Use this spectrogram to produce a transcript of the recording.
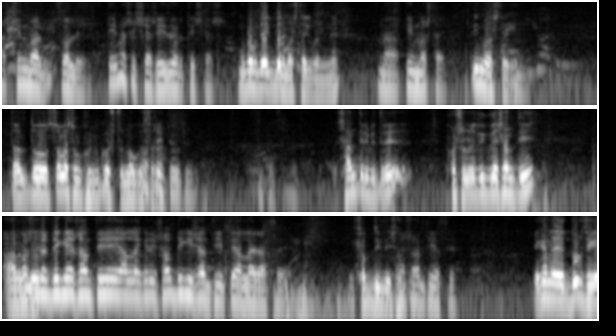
আশ্বিন মাস চলে এই মাসের শেষ এই জ্বরতে শেষ। মোটামুটি এক দেড় মাস থাকে পানি না? না তিন মাস থাকে। তিন মাস থাকে। তাহলে তো চলাচল খুবই কষ্ট নৌকা ছাড়া। শান্তির ভিতরে ফসলের দিক দিয়ে শান্তি আর ফসলের দিকে শান্তি আল্লাহ করি সব দিকেই শান্তিতে আল্লাহ রাখছে। সব দিক দিয়ে শান্তি। শান্তি আছে। এখানে দূর থেকে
